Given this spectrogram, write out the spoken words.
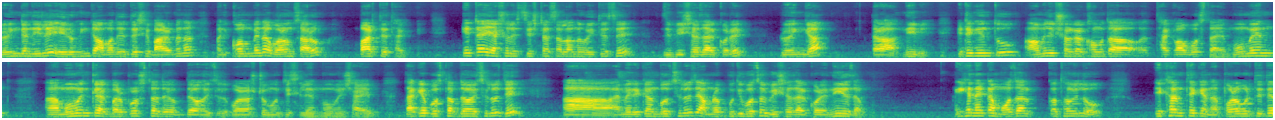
রোহিঙ্গা নিলে এই রোহিঙ্গা আমাদের দেশে বাড়বে না মানে কমবে না বরং আরও বাড়তে থাকবে। এটাই আসলে চেষ্টা চালানো হইতেছে যে বিশ হাজার করে রোহিঙ্গা তারা নিবে। এটা কিন্তু আওয়ামী লীগ সরকার ক্ষমতা থাকা অবস্থায় মোমেন মোমেনকে একবার প্রস্তাব দেওয়া- হয়েছিল। পররাষ্ট্রমন্ত্রী ছিলেন মোমেন সাহেব। তাকে প্রস্তাব দেওয়া হয়েছিল যে আমেরিকান বলছিল যে, আমরা প্রতি বছর বিশ হাজার করে নিয়ে যাব। এখানে একটা মজার কথা হইল এখান থেকে না, পরবর্তীতে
